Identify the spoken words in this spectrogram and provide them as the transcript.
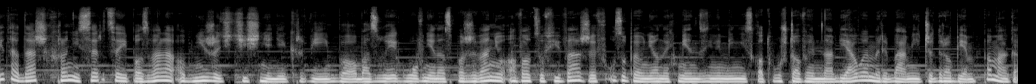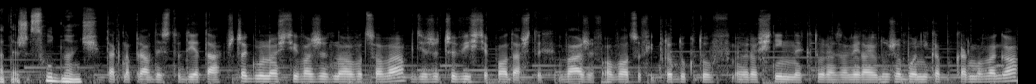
Dieta DASH chroni serce i pozwala obniżyć ciśnienie krwi, bo bazuje głównie na spożywaniu owoców i warzyw uzupełnionych m.in. niskotłuszczowym nabiałem, rybami czy drobiem. Pomaga też schudnąć. Tak naprawdę jest to dieta w szczególności warzywno-owocowa, gdzie rzeczywiście podaż tych warzyw, owoców i produktów roślinnych, które zawierają dużo błonnika pokarmowego,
